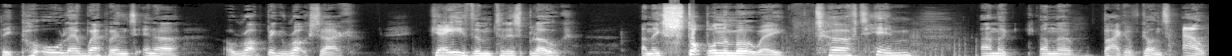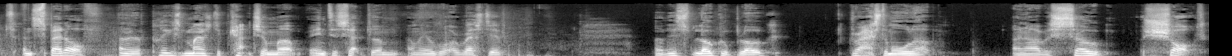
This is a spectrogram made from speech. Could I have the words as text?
They put all their weapons in a, a rock, big rucksack, gave them to this bloke, and they stopped on the motorway, turfed him and the and the bag of guns out and sped off. And the police managed to catch them up, intercept them, and they all got arrested. And this local bloke grassed them all up, and I was so shocked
